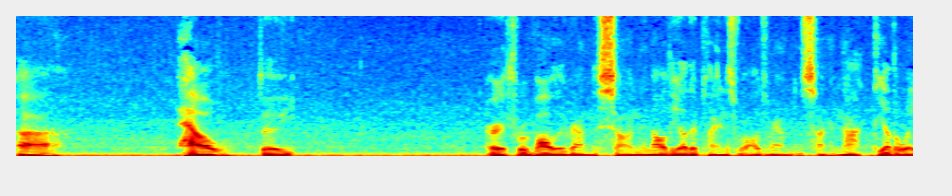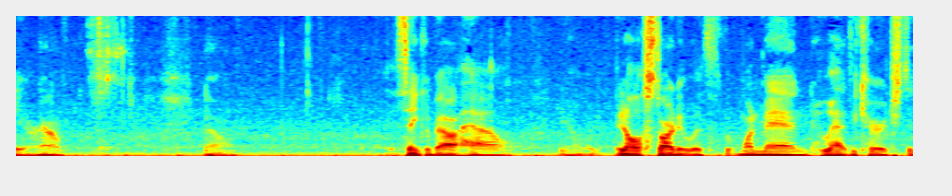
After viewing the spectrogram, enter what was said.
uh, how the Earth revolved around the sun and all the other planets revolved around the sun and not the other way around. You know, think about how, you know, it all started with one man who had the courage to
